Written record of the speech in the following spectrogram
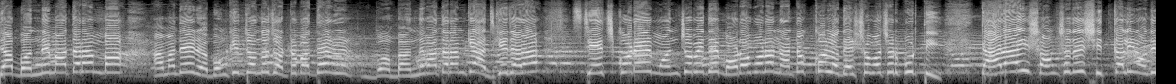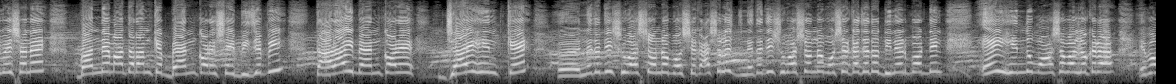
যা বন্দে মাতারাম বা আমাদের বঙ্কিমচন্দ্র চট্টোপাধ্যায়ের বন্দে মাতারামকে আজকে যারা স্টেজ করে মঞ্চ বেঁধে বড় বড় নাটক করল দেড়শো বছর পূর্তি, তারাই সংসদের শীতকালীন অধিবেশনে বন্দে মাতারামকে ব্যান করে সেই বিজেপি। তারাই ব্যান করে জয় হিন্দকে। নেতাজি সুভাষচন্দ্র বোসকে আসলে নেতাজি সুভাষচন্দ্র বোসের কাছে তো দিনের পর দিন এই হিন্দু মহাসভার লোকেরা এবং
